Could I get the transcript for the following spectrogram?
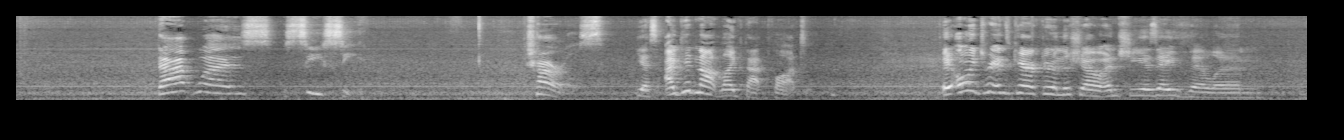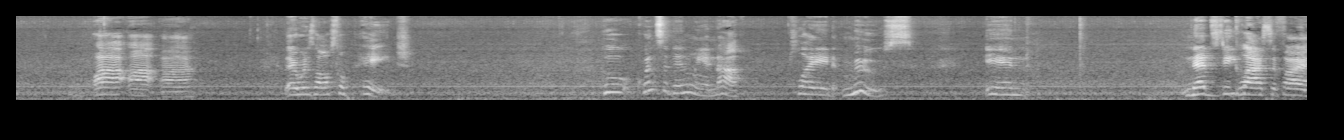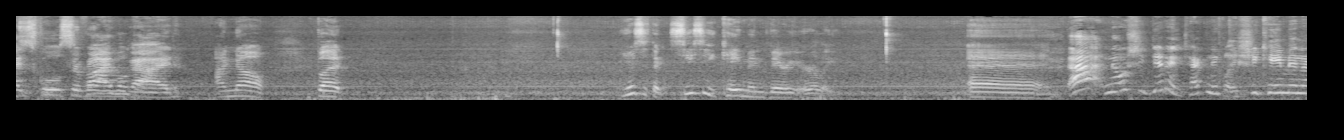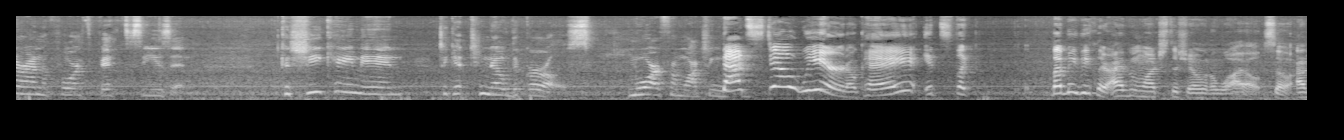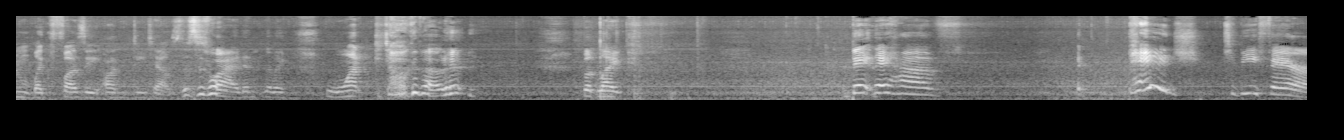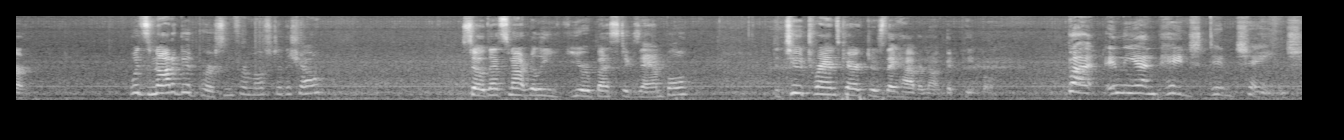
That was Cece. Charles. Yes, I did not like that plot. A only trans character in the show, and she is a villain. Uh uh uh. There was also Paige, who, coincidentally enough, played Moose in Ned's Declassified School Survival Guide. I know, but here's the thing: Cece came in very early, and Ah, no, she didn't, technically. She came in around the fourth, fifth season. Because she came in to get to know the girls more from watching That's still weird, okay? It's like, let me be clear. I haven't watched the show in a while, so I'm like fuzzy on details. This is why I didn't really want to talk about it. But like, they they have Paige. To be fair, was not a good person for most of the show. So that's not really your best example. The two trans characters they have are not good people. But in the end, Paige did change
